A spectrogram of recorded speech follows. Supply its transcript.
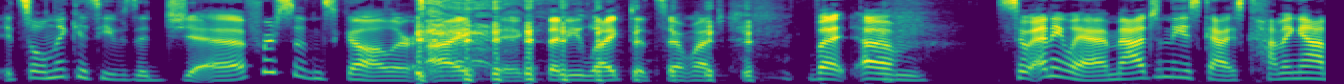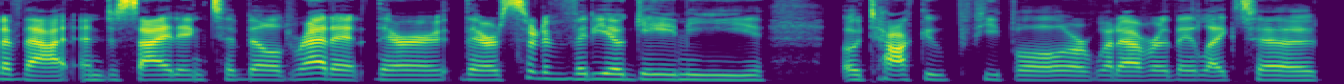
It's only because he was a Jefferson scholar, I think, that he liked it so much. But um, so anyway, I imagine these guys coming out of that and deciding to build Reddit. They're they're sort of video gamey otaku people or whatever. They like to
